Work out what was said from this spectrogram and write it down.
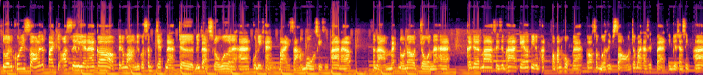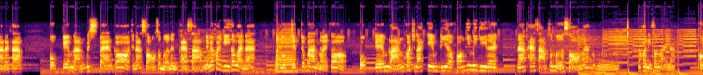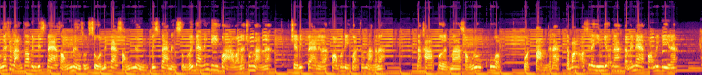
ส่วนคู่ที่2เราจะไปที่ออสเตรเลียนะก็เป็นระหว่างนิวคาสเซิลเจ็ตนะ เจอบิ g แบนสโลเวอร์นะฮะคู่นี้แข่งบ่าย3โมง45 นะครับ สนามแมคโดนัลด์โจนนะฮะก็เจอกันมา 45 เกมตั้งปี 2006 นะ ก็เสมอ 12 เจ้าบ้านชั้น 18 ทีมเยือนชั้น 15 นะครับ 6 เกมหลังบิสแบนก็ชนะ 2 เสมอ 1 แพ้ 3 ยังไม่ค่อยดีเท่าไหร่นะ มาดูเจ็ตเจ้าบ้านหน่อยก็ 6 เกมหลังก็ชนะเกมเดียว ฟอร์มยิ่งไม่ดีเลยนะ แพ้ 3 เสมอ 2 นะอื้อหือไม่ค่อยดีเท่าไหร่นะผลงานช่วงหลังก็เป็นบิสแบนสองหนึ่งศูนย์ศูนย์บิสแบนสองหนึ่งบิสแบนหนึ่งศูนย์เฮ้ยแบนยังดีกว่าวะนะช่วงหลังนะเชียร์บิสแบนเนี่ยวะฟอร์มก็ดีกว่าช่วงหลังนะราคาเปิดมาสองลูกควบกดต่ำก็ได้แต่บอลออสเตรเลียยิงเยอะนะ แต่ไม่แน่ฟอร์มไม่ดีนะ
